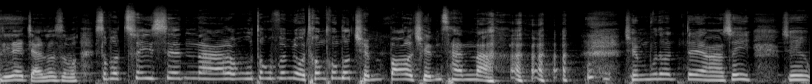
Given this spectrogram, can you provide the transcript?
姐在讲说什么 什么催生呐，无痛分娩，我通通都全包了全餐呐，全部都对啊。所以，所以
